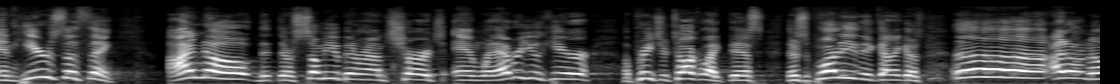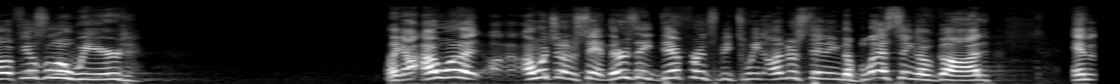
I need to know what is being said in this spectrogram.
And here's the thing I know that there's some of you have been around church, and whenever you hear a preacher talk like this, there's a part of you that kind of goes, uh, I don't know, it feels a little weird. Like I, I want to, I want you to understand. There's a difference between understanding the blessing of God and,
